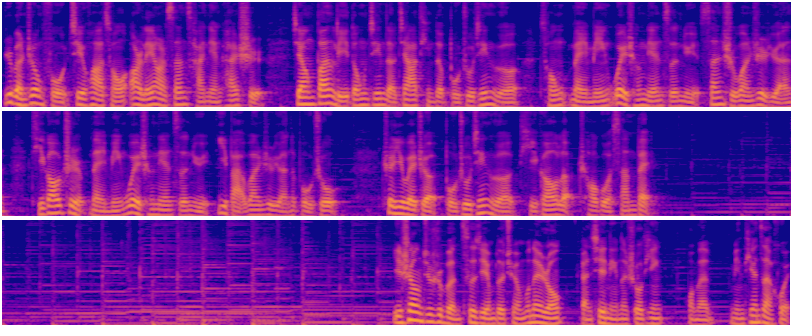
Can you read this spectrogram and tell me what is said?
日本政府计划从2023财年开始，将搬离东京的家庭的补助金额从每名未成年子女30万日元提高至每名未成年子女100万日元的补助，这意味着补助金额提高了超过三倍。以上就是本次节目的全部内容，感谢您的收听，我们明天再会。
